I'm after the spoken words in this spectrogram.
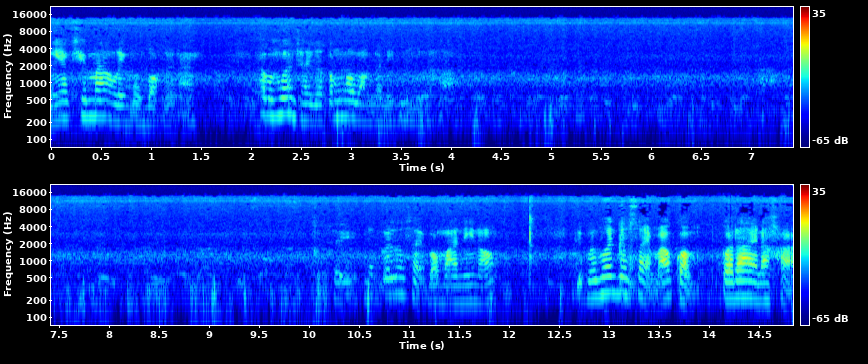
นี้เข้มมากเลยโมบอกเลยนะ ถ้าเพื่อนๆใช้ก็ต้องระวังกันนิดนึงนะคะโอเคโมก็จะใส่ประมาณนี้เนาะหรือเพื่อนๆจะใส่มากกว่าก็ได้นะคะ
